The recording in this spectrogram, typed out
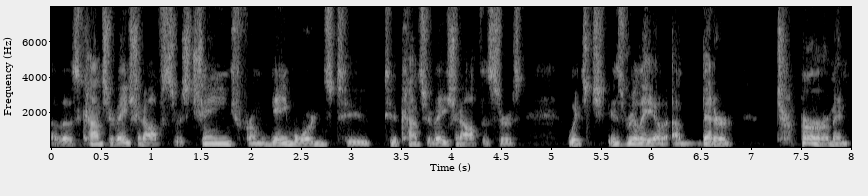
of those conservation officers changed from game wardens to to conservation officers, which is really a, a better term and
